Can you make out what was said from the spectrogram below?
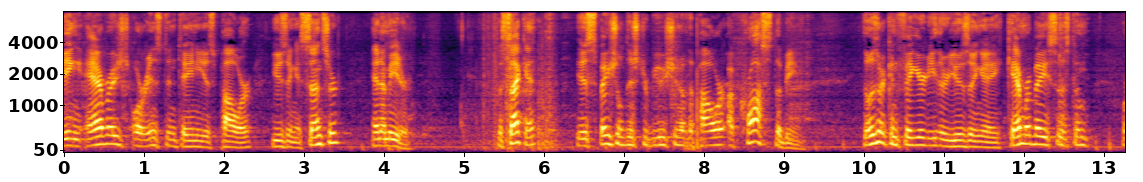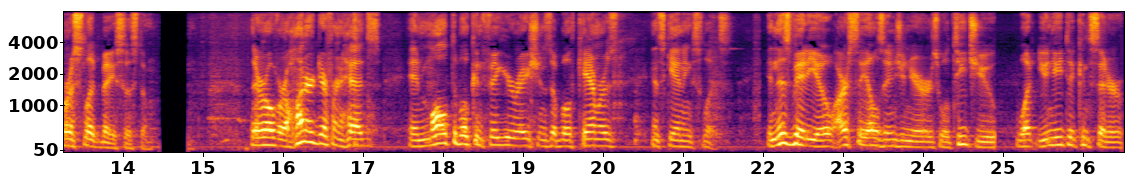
being averaged or instantaneous power using a sensor and a meter. The second is spatial distribution of the power across the beam. Those are configured either using a camera-based system or a slit-based system. There are over 100 different heads and multiple configurations of both cameras and scanning slits. In this video, our sales engineers will teach you what you need to consider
